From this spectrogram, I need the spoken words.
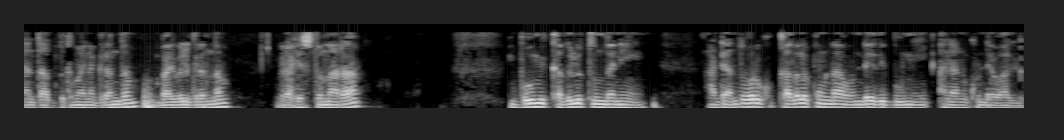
ఎంత అద్భుతమైన గ్రంథం బైబిల్ గ్రంథం. గ్రహిస్తున్నారా? భూమి కదులుతుందని అంటే అంతవరకు కదలకుండా ఉండేది భూమి అని అనుకునేవాళ్ళు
